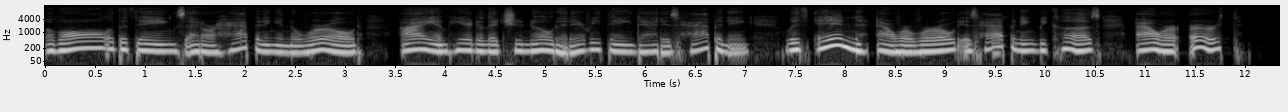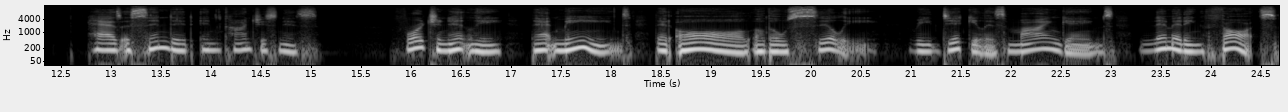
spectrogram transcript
of all of the things that are happening in the world, I am here to let you know that everything that is happening within our world is happening because our earth has ascended in consciousness. Fortunately, that means that all of those silly, ridiculous mind games, limiting thoughts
